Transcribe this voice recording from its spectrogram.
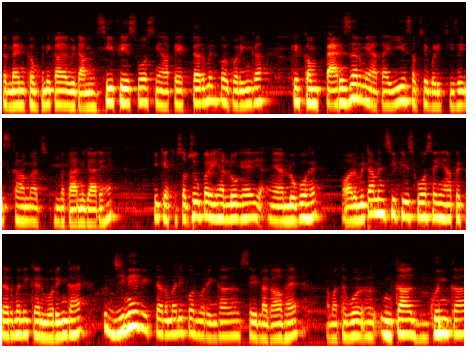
तो मैन कंपनी का विटामिन सी फेस वॉश यहाँ पे टर्मरिक और मोरिंगा के कंपैरिजन में आता है। ये सबसे बड़ी चीज़ है, इसका हम आज बताने जा रहे हैं। ठीक है तो सबसे ऊपर यहाँ लोग है, यहाँ लोगो है और विटामिन सी फेस वॉश है, यहाँ पे टर्मरिक एंड मोरिंगा है। तो जिन्हें भी टर्मरिक और मोरिंगा से लगाव है मतलब वो उनका गुण का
